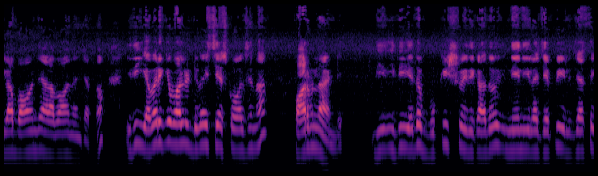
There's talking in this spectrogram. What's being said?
ఇలా బాగుంది అలా బాగుంది అని చెప్తాం. ఇది ఎవరికి వాళ్ళు డివైస్ చేసుకోవాల్సిన ఫార్ములా అండి. ఇది ఇది ఏదో ఇష్యూ ఇది కాదు. నేను ఇలా చెప్పి ఇలా చేస్తే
